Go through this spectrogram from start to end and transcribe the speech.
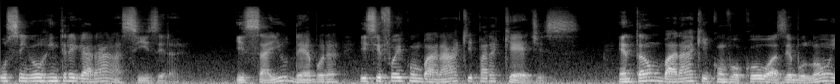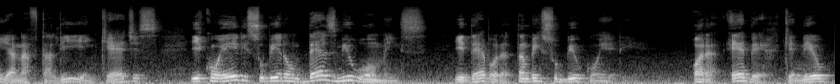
o Senhor entregará a Císera. E saiu Débora e se foi com Baraque para Quedes. Então Baraque convocou a Zebulon e a Naphtali em Quedes, e com ele subiram dez mil homens, e Débora também subiu com ele. Ora, Eber, queneu,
